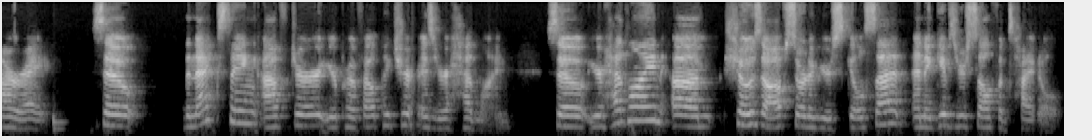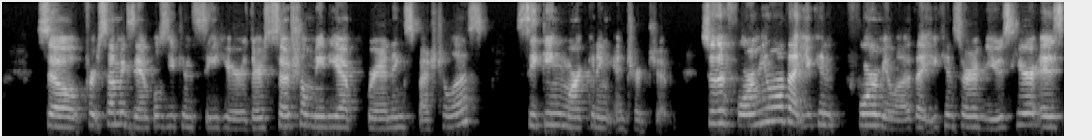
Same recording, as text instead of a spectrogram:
All right. So the next thing after your profile picture is your headline. So your headline um, shows off sort of your skill set and it gives yourself a title. So for some examples you can see here, there's social media branding specialist seeking marketing internship. So the formula that you can formula that you can sort of use here is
